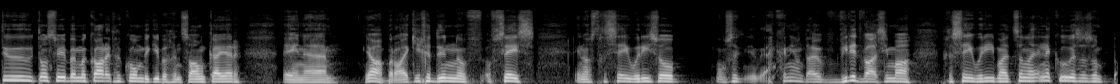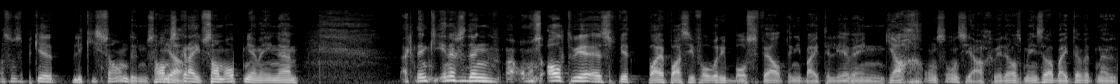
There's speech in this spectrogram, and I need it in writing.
toe het ons weer by mekaar uitgekom, bietjie begin saam kuier en uh, ja, braaitjie gedoen of of ses en ons het gesê hoor hierso ons het ek kan nie onthou wie dit was nie maar het gesê hoorie maar dit sal eintlik cool wees as ons as ons 'n bietjie liedjie saam doen, saam Ja. ja. skryf, saam opneem en um, ek dink die enigste ding ons albei is weet baie passievol oor die bosveld en die buitelewe en jag. Ons ons jag, weet daar's mense daar buite wat nou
